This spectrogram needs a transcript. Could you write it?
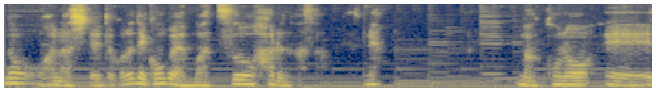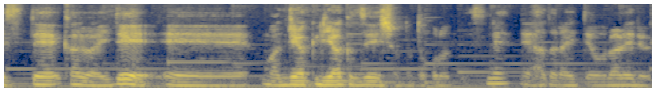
のお話というところで、今回は松尾春菜さんですね。まあ、この、えーエステ界隈で、えーまあ、リアクリラクゼーションのところでですね、働いておられる、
